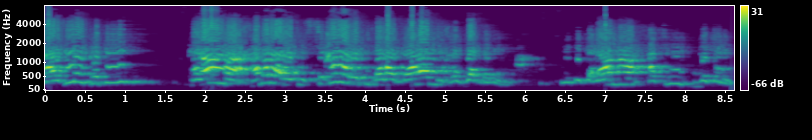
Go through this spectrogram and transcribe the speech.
لازم ہوتی کلام خبر آیتی سخن آیتی بڑا گرام محذر بکنی. یہ کلام اصیل بکنی.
